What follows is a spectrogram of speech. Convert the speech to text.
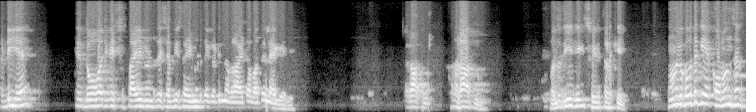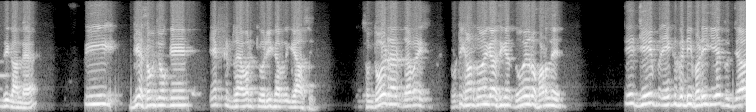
ਕੱਢੀ ਹੈ ਤੇ 2:27 ਮਿੰਟ ਤੇ 26 27 ਮਿੰਟ ਤੇ ਗੱਡੀ ਨਵਰਾਜ ਢਾਬਾ ਤੇ ਲੈ ਗਏ ਜੀ। ਰਾਤ ਨੂੰ ਰਾਤ ਨੂੰ। ਮਤਲਬ ਇਹ ਜੀ ਸਵੇਰੇ ਤੜਕੇ। ਹੁਣ ਵੇਖੋ ਪਤਾ ਕੀ ਹੈ ਕਾਮਨ ਸੈਂਸ ਦੀ ਗੱਲ ਹੈ ਵੀ ਜੇ ਸਮਝੋ ਕਿ ਇੱਕ ਡਰਾਈਵਰ ਚੋਰੀ ਕਰਨ ਗਿਆ ਸੀ। ਸੋ ਦੋ ਡਰਾਈਵਰ ਰੋਟੀ ਖਾਣ ਦੋਵੇਂ ਗਿਆ ਸੀਗੇ, ਦੋਵੇਂ ਨੂੰ ਫੜ ਲਏ। ਤੇ ਜੇ ਇੱਕ ਗੱਡੀ ਫੜੀ ਗਈ ਹੈ, ਦੂਜਾ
